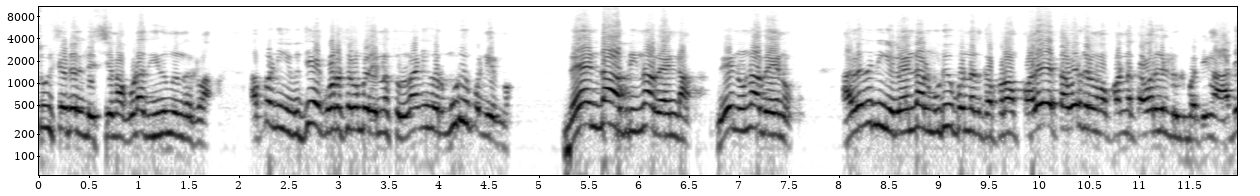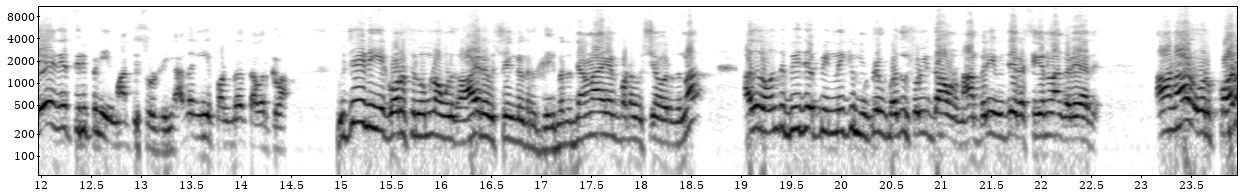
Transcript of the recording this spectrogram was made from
suicidal டெசிஷனா கூட அது இருந்திருக்கலாம் அப்ப நீங்க விஜயை குறை சொல்லும்போது என்ன சொல்லலாம்? நீங்க ஒரு முடிவு பண்ணிடணும். வேண்டாம் அப்படின்னா வேண்டாம் வேணும்னா வேணும். அல்லது நீங்க வேண்டாம் முடிவு பண்ணதுக்கு அப்புறம் பழைய தவறுகள் நம்ம பண்ண தவறுகள் இருக்கு பாத்தீங்களா? அதே இதே திருப்பி நீங்க மாத்தி சொல்றீங்க. அதை நீங்க பண்றதை தவிர்க்கலாம். விஜய் நீங்க குறை சொல்லணும்னா உங்களுக்கு ஆயிரம் விஷயங்கள் இருக்கு. இப்ப இந்த ஜனநாயகன் பட விஷயம் வருதுன்னா அதுல வந்து பிஜேபி இன்னைக்கு மக்களுக்கு பதில் சொல்லித்தான் ஆகணும். நான் பெரிய விஜய் ரசிகன்லாம் கிடையாது. ஆனால் ஒரு பட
